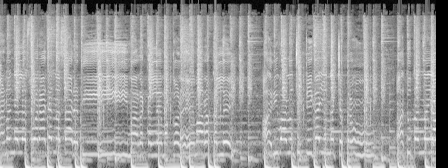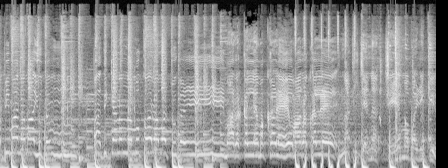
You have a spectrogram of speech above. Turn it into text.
അണഞ്ഞല്ല സ്വരാജന സാരഥി. മറക്കല്ലേ മക്കളെ മറക്കല്ലേ അരിവാളും ചുറ്റികയും നക്ഷത്രം അതു തന്നെ അഭിമാനമായുധം. പതിക്കണം നമുക്കൊരവട്ടുകൾ മറക്കല്ലേ മക്കളെ മറക്കല്ലേ. ജന ക്ഷേമ വഴിക്ക്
